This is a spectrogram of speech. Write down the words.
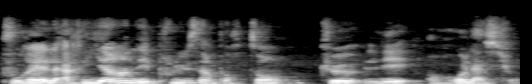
pour elle, rien n'est plus important que les relations.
